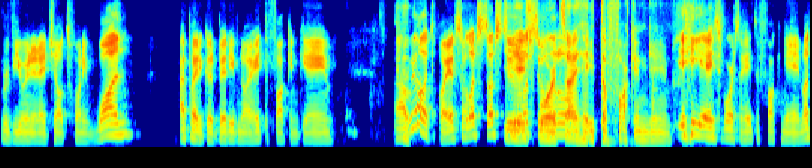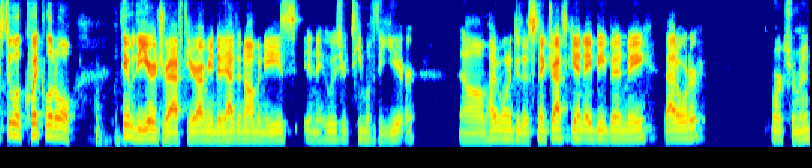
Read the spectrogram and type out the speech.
reviewing NHL 21. I played a good bit, even though I hate the fucking game. Uh, we all like to play it, so let's let's do EA let's do a Sports. little- I hate the fucking game. EA Sports. I hate the fucking game. Let's do a quick little team of the year draft here. I mean, they have the nominees in who is your team of the year. Um, how do we want to do this? Snake draft again? AB, Ben, me. That order. Works for me.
